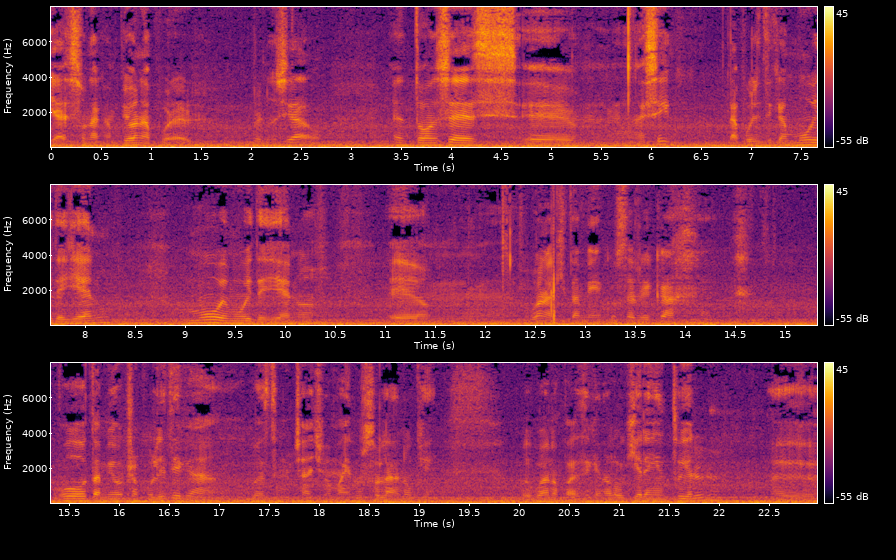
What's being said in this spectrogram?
ya es una campeona por haber renunciado. Entonces, eh, sí, la política muy de lleno, muy, muy de lleno. Eh, bueno, aquí también en Costa Rica hubo también otra política con este muchacho Maynor Solano que, pues bueno, parece que no lo quieren en Twitter. Eh,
